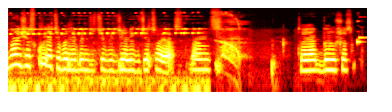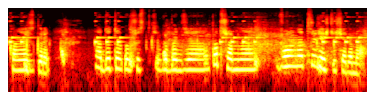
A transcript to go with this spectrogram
no i się skujecie, bo nie będziecie wiedzieli, gdzie co jest, więc to jakby już jest koniec gry. A do tego wszystkiego będzie potrzebne wolne 37 lat.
